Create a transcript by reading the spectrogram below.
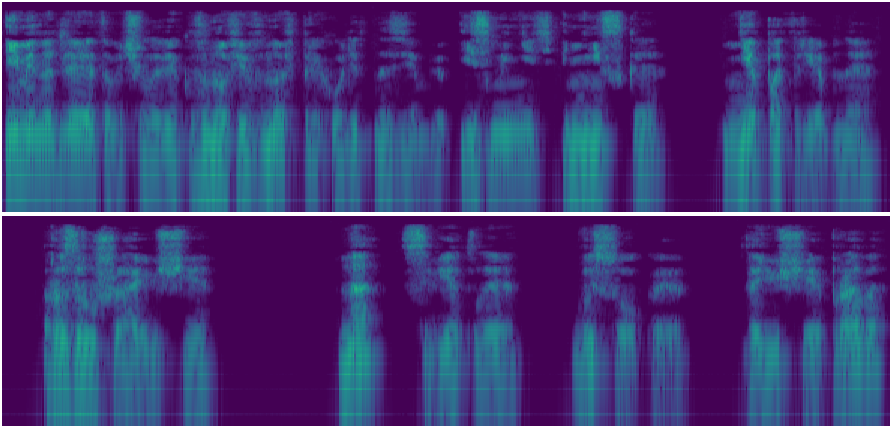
Именно для этого человек вновь и вновь приходит на землю. Изменить низкое, непотребное, разрушающее на светлое, высокое, дающее право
